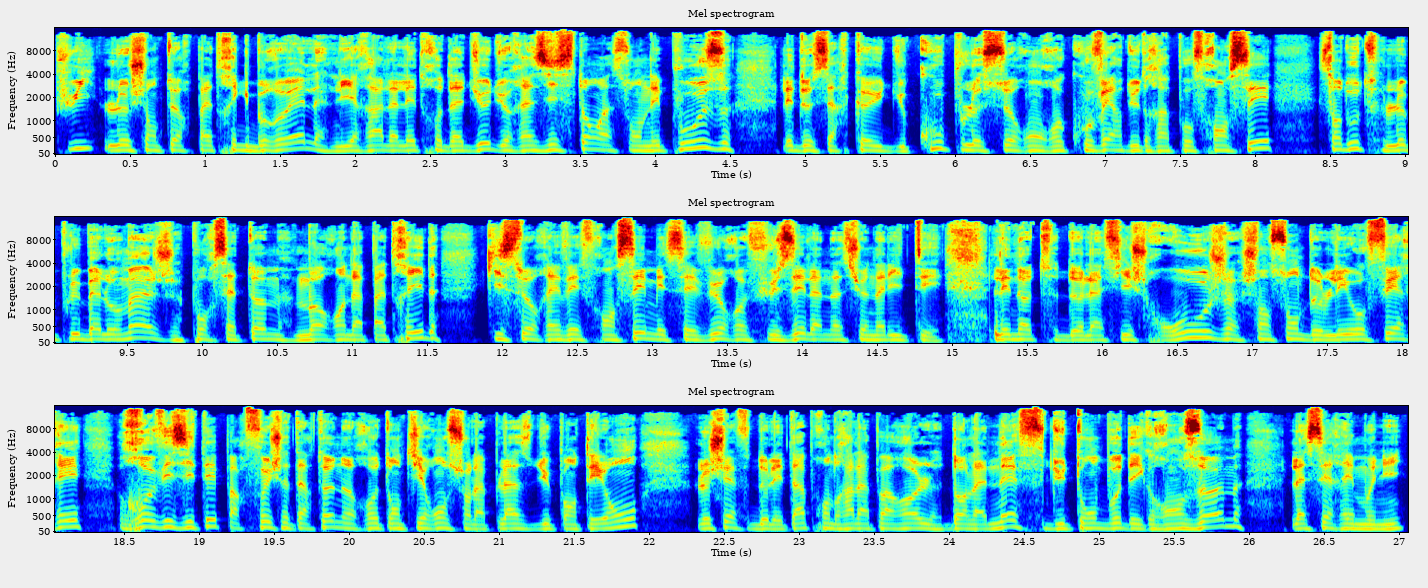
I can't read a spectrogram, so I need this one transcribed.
puis le chanteur Patrick Bruel lira la lettre d'adieu du résistant à son époux Les deux cercueils du couple seront recouverts du drapeau français. Sans doute le plus bel hommage pour cet homme mort en apatride qui se rêvait français mais s'est vu refuser la nationalité. Les notes de l'affiche rouge, chanson de Léo Ferré, revisitée par Feu Chatterton, retentiront sur la place du Panthéon. Le chef de l'État prendra la parole dans la nef du tombeau des grands hommes. La cérémonie,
